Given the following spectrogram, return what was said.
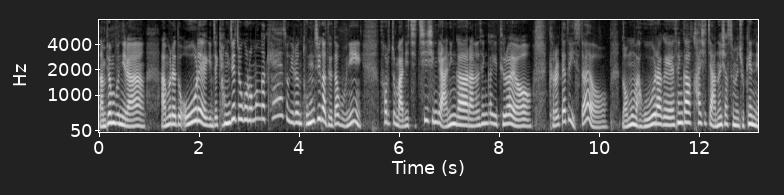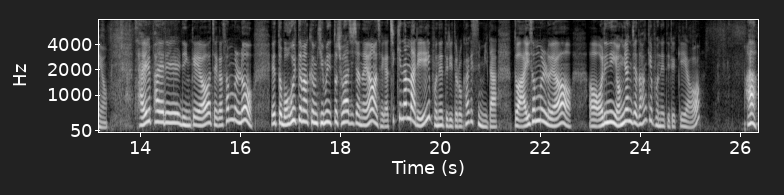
남편분이랑 아무래도 오래 이제 경제적으로 뭔가 계속 이런 동지가 되다 보니 서로 좀 많이 지치신 게 아닌가라는 생각이 들어요. 그럴 때도 있어요. 너무 막 우울하게 생각하시지 않으셨으면 좋겠네요. 4181님께요. 제가 선물로 또 먹을 때만큼 기분이 또 좋아지잖아요. 제가 치킨 한 마리 보내드리도록 하겠습니다. 또 아이 선물로요. 어, 어린이 영양제도 함께 보내드릴게요. 아,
